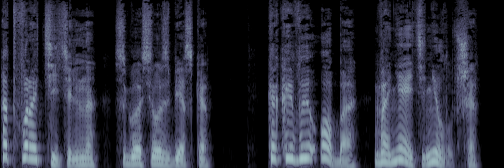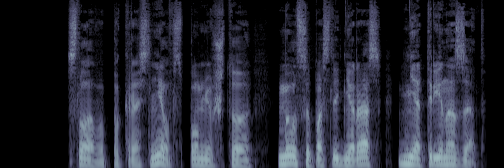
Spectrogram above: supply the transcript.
Отвратительно, согласилась Беска. Как и вы оба, воняете не лучше. Слава покраснел, вспомнив, что мылся последний раз дня три назад.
